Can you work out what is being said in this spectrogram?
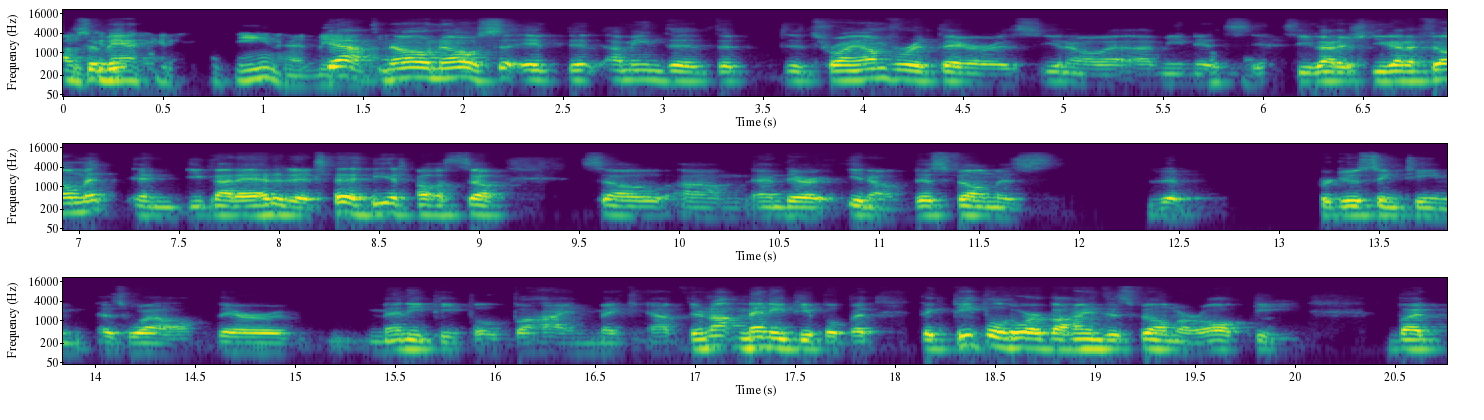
I was going to ask if Sabine had. Yeah, no, no. So it, it, I mean, the, the the triumvirate there is, you know, I mean, it's, okay. it's you got to you got to film it and you got to edit it, you know. So so um, and there, you know, this film is the producing team as well. There are many people behind making up. There are not many people, but the people who are behind this film are all key. But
